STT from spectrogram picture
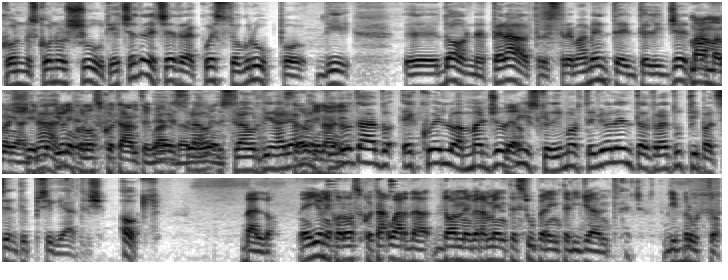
con sconosciuti, eccetera, eccetera, questo gruppo di eh, donne, peraltro estremamente intelligenti, Mamma mia, io ne conosco tante, guarda, eh, stra- straordinariamente dotato, è quello a maggior Vero. rischio di morte violenta tra tutti i pazienti psichiatrici. Occhio. Bello. E io ne conosco, ta- guarda, donne veramente super intelligenti. Eh, certo. Di brutto.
